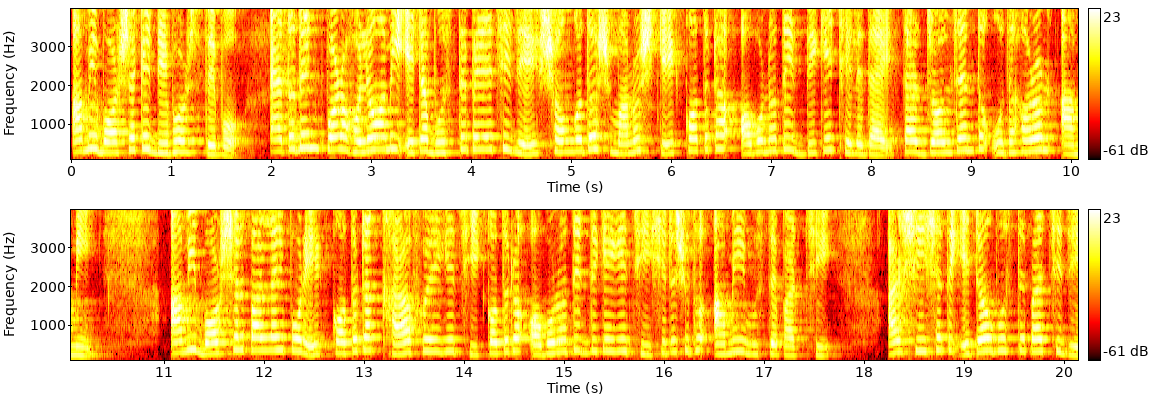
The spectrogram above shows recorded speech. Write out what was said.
আমি বর্ষাকে ডিভোর্স দেব। এতদিন পর হলেও আমি এটা বুঝতে পেরেছি যে সঙ্গদোষ মানুষকে কতটা অবনতির দিকে ঠেলে দেয়। তার জলজ্যান্ত উদাহরণ আমি। আমি বর্ষার পাল্লায় পড়ে কতটা খারাপ হয়ে গেছি, কতটা অবনতির দিকে গেছি, সেটা শুধু আমিই বুঝতে পারছি। আর সেই সাথে এটাও বুঝতে পারছি যে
